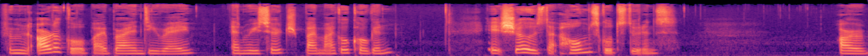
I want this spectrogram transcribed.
From an article by Brian D. Ray and research by Michael Cogan, it shows that homeschooled students are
